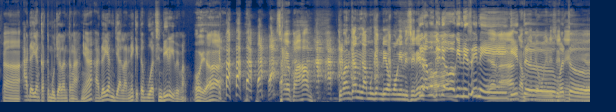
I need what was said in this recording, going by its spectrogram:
Eh, ada yang ketemu jalan tengahnya, ada yang jalannya kita buat sendiri memang. Oh ya, saya paham. Cuman kan nggak mungkin diomongin di sini. Tidak dong. mungkin diomongin di sini, Ya kan? Gitu. mungkin diomongin di sini. Betul. Ya,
